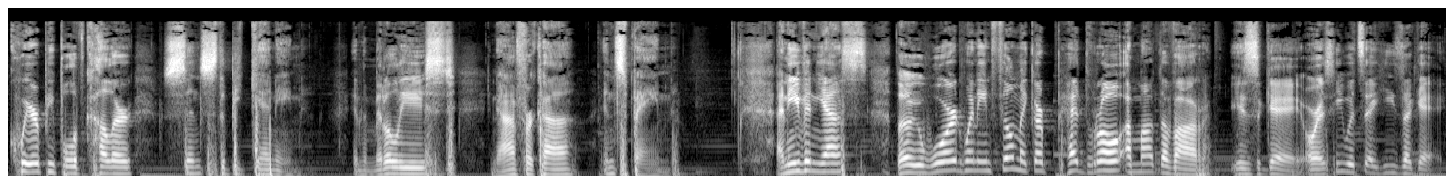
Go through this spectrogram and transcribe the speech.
queer people of color since the beginning in the Middle East, in Africa, in Spain. And even, yes, the award winning filmmaker Pedro Almodovar is gay, or as he would say, he's a gay.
